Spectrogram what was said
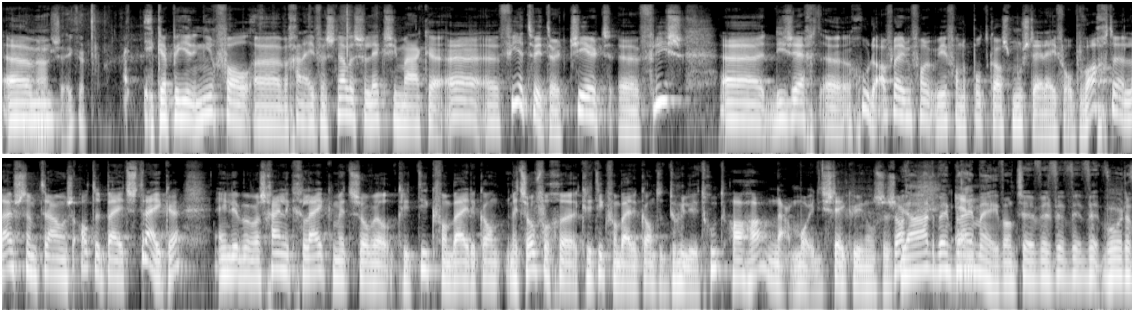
Um, ja, zeker. Ik heb hier in ieder geval, uh, we gaan even een snelle selectie maken. Uh, uh, via Twitter, Cheert Vries. die zegt, goede aflevering van, weer van de podcast, moest er even op wachten. Luister hem trouwens altijd bij het strijken. En jullie hebben waarschijnlijk gelijk met zowel kritiek van beide kanten, met zoveel kritiek van beide kanten doen jullie het goed. Haha, nou mooi, die steken we in onze zak. Ja, daar ben ik blij en, mee, want we, we, we, we, worden,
